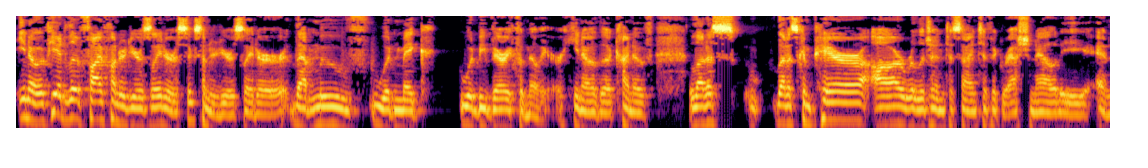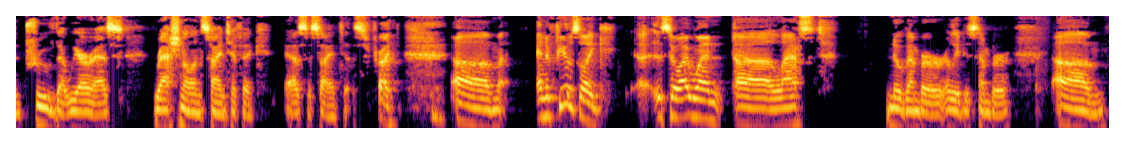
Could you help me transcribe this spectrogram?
you know, if he had lived 500 years later or 600 years later, that move would make would be very familiar. You know, the kind of let us let us compare our religion to scientific rationality and prove that we are as rational and scientific as the scientists, right? Um, and it feels like uh, so. I went uh, last November, early December. Um,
